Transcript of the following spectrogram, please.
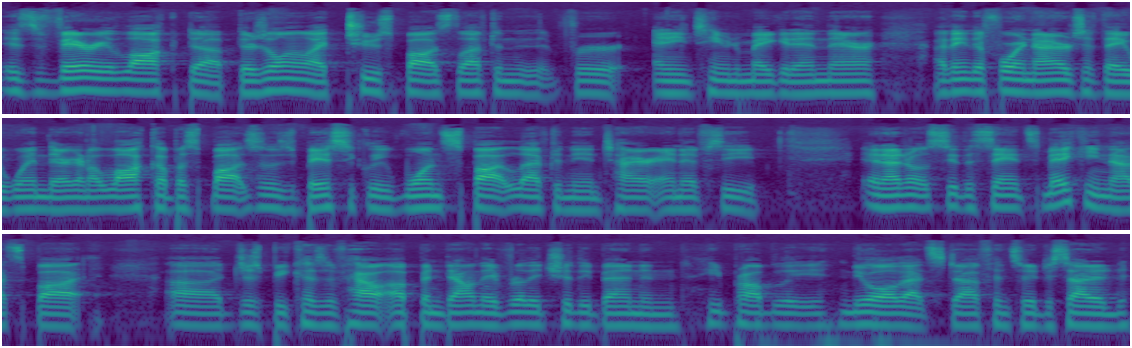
is very locked up. There's only like two spots left in the, for any team to make it in there. I think the 49ers, if they win, they're going to lock up a spot. So there's basically one spot left in the entire NFC, and I don't see the Saints making that spot uh, just because of how up and down they've really truly been. And he probably knew all that stuff, and so he decided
